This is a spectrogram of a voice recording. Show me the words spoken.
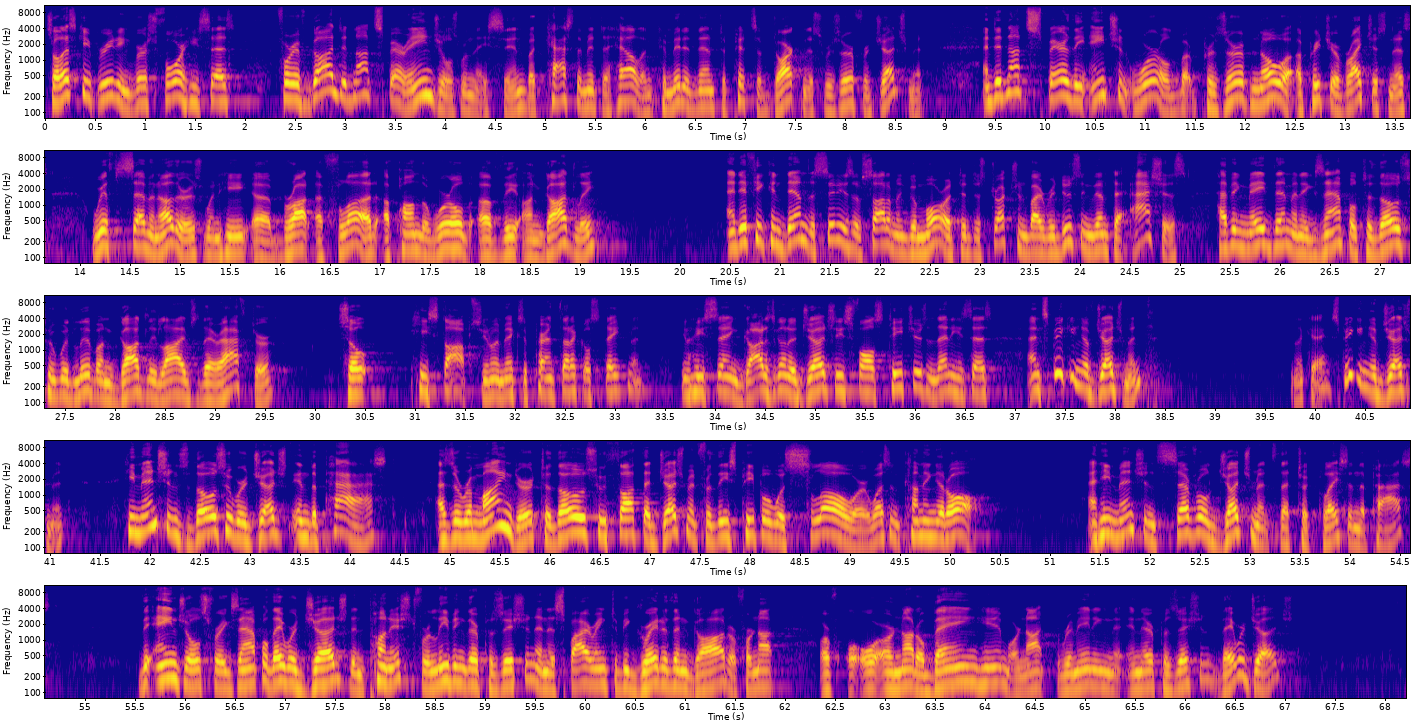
So let's keep reading. Verse 4 he says, For if God did not spare angels when they sinned, but cast them into hell and committed them to pits of darkness reserved for judgment, and did not spare the ancient world, but preserved Noah, a preacher of righteousness, with seven others when he uh, brought a flood upon the world of the ungodly. And if he condemned the cities of Sodom and Gomorrah to destruction by reducing them to ashes, having made them an example to those who would live ungodly lives thereafter. So he stops, you know, he makes a parenthetical statement. You know, he's saying God is going to judge these false teachers, and then he says, and speaking of judgment, okay, speaking of judgment, he mentions those who were judged in the past as a reminder to those who thought that judgment for these people was slow or wasn't coming at all. And he mentions several judgments that took place in the past. The angels, for example, they were judged and punished for leaving their position and aspiring to be greater than God or for not, or, or, or not obeying Him or not remaining in their position. They were judged.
